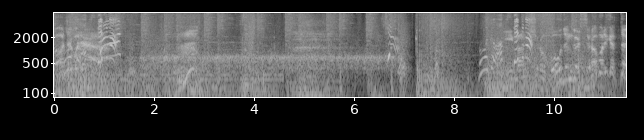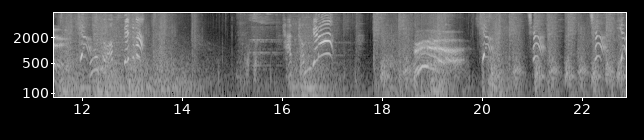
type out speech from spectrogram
꺼져버려! 없애주마! 모든 걸 쓸어버리겠다! 차! 모두 없애주마! 다 덤벼라! 차! 차! 차! 야!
